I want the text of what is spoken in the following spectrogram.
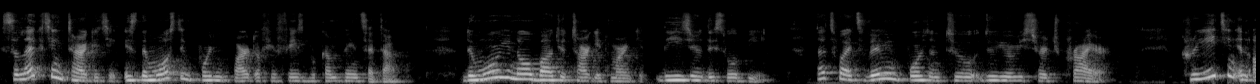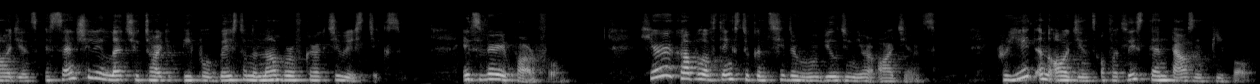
Selecting targeting is the most important part of your Facebook campaign setup. The more you know about your target market, the easier this will be. That's why it's very important to do your research prior. Creating an audience essentially lets you target people based on a number of characteristics. It's very powerful. Here are a couple of things to consider when building your audience. Create an audience of at least 10,000 people.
